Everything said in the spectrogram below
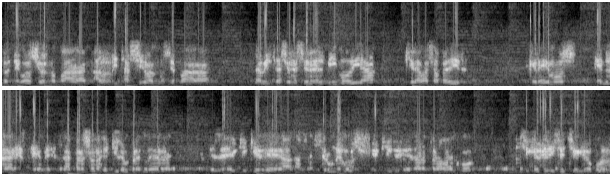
los negocios no pagan, habilitación no se paga, la habilitación es en el mismo día que la vas a pedir. Creemos en la, en la persona que quiere emprender, el, el que quiere a- hacer un negocio, que quiere dar trabajo, así que él dice, che, quiero poner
